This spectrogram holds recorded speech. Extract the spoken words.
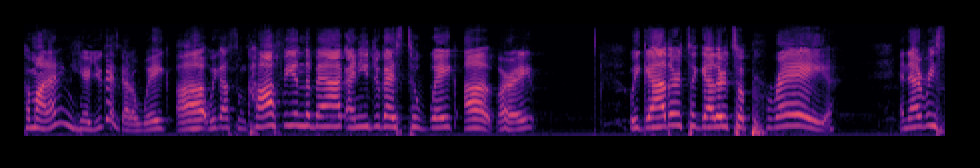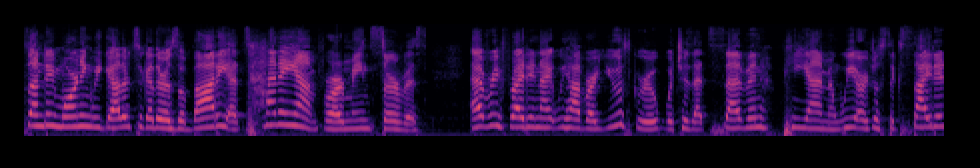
Come on, I didn't hear. You guys got to wake up. We got some coffee in the back. I need you guys to wake up, all right? We gather together to pray. And every Sunday morning, we gather together as a body at 10 a.m. for our main service. Every Friday night, we have our youth group, which is at 7 p.m. And we are just excited,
